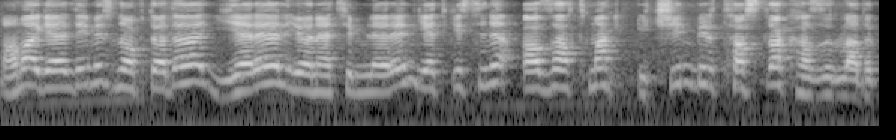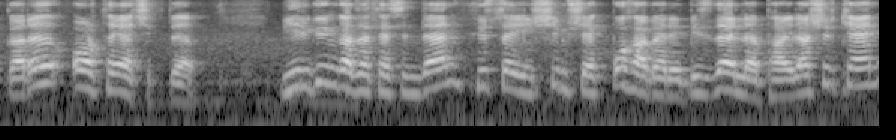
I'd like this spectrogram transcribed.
Ama geldiğimiz noktada yerel yönetimlerin yetkisini azaltmak için bir taslak hazırladıkları ortaya çıktı. Bir Gün gazetesinden Hüseyin Şimşek bu haberi bizlerle paylaşırken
